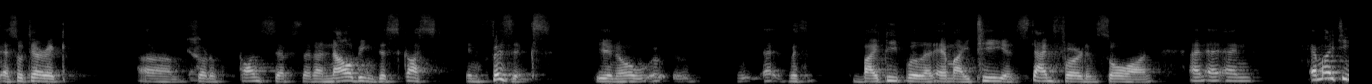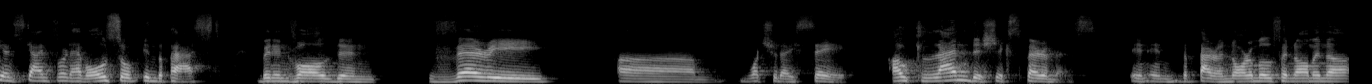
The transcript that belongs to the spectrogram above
esoteric um, Yeah. sort of concepts that are now being discussed in physics you know with by people at mit and stanford and so on and, and, and mit and stanford have also in the past been involved in very um, what should I say, outlandish experiments in, in the paranormal phenomena,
